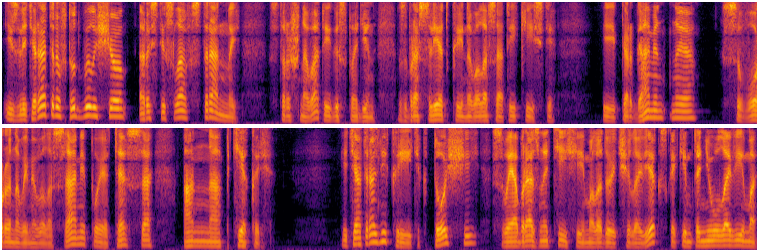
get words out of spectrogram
Из литераторов тут был еще Ростислав Странный, страшноватый господин с браслеткой на волосатой кисти, и пергаментная с вороновыми волосами поэтесса Анна Аптекарь. И театральный критик, тощий, своеобразно тихий молодой человек с каким-то неуловимо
